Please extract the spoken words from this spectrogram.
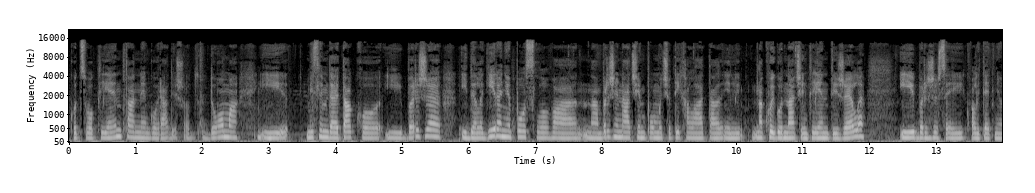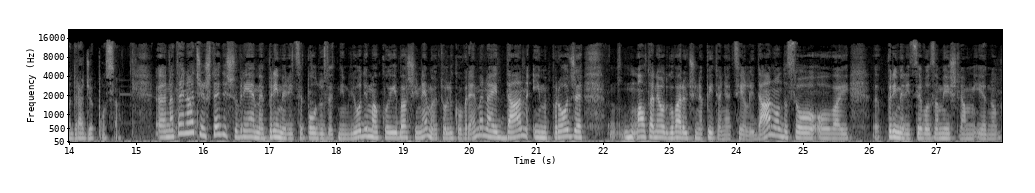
kod svog klijenta, nego radiš od doma i Mislim da je tako i brže i delegiranje poslova na brži način pomoću tih alata ili na koji god način klijenti žele i brže se i kvalitetnije odrađuje posao. E, na taj način štediš vrijeme primjerice poduzetnim ljudima koji baš i nemaju toliko vremena i dan im prođe malta ne odgovarajući na pitanja cijeli dan, onda se ovaj, primjerice evo zamišljam jednog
